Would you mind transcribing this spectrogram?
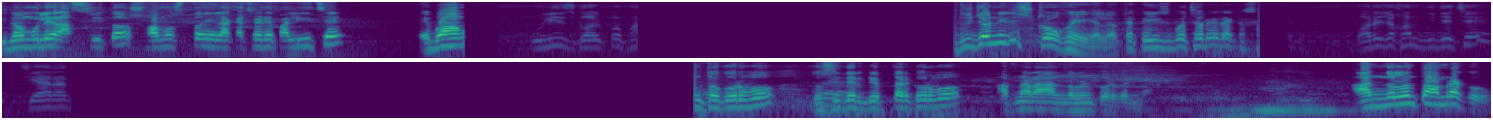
তৃণমূলের আশ্রিত সমস্ত এলাকা ছেড়ে পালিয়েছে এবং পুলিশ গল্প দুজনেরই স্ট্রোক হয়ে গেল। একটা তেইশ বছরের একটা পরে যখন বুঝেছে চেহারা তদন্ত করব দোষীদের গ্রেপ্তার করব আপনারা আন্দোলন করবেন না। আন্দোলন তো আমরা করব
